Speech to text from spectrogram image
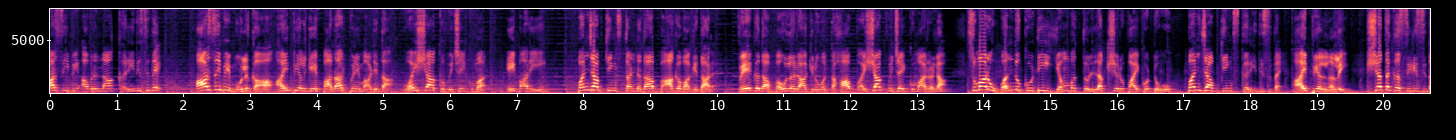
ಆರ್ಸಿಬಿ ಅವರನ್ನ ಖರೀದಿಸಿದೆ. ಆರ್ಸಿಬಿ ಮೂಲಕ ಐಪಿಎಲ್ಗೆ ಪಾದಾರ್ಪಣೆ ಮಾಡಿದ್ದ ವೈಶಾಖ್ ವಿಜಯ್ ಕುಮಾರ್ ಈ ಬಾರಿ ಪಂಜಾಬ್ ಕಿಂಗ್ಸ್ ತಂಡದ ಭಾಗವಾಗಿದ್ದಾರೆ. ವೇಗದ ಬೌಲರ್ ಆಗಿರುವಂತಹ ವೈಶಾಖ್ ವಿಜಯ್ ಕುಮಾರ್ ಅನ್ನ ಸುಮಾರು ಒಂದು ಕೋಟಿ ಎಂಬತ್ತು ಲಕ್ಷ ರೂಪಾಯಿ ಕೊಟ್ಟು ಪಂಜಾಬ್ ಕಿಂಗ್ಸ್ ಖರೀದಿಸಿದೆ. ಐಪಿಎಲ್ನಲ್ಲಿ ಶತಕ ಸಿಡಿಸಿದ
